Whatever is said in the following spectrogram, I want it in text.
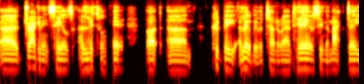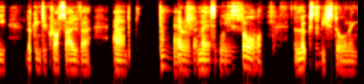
uh, dragging its heels a little bit, but um, could be a little bit of a turnaround here. We've seen the MACD looking to cross over and we saw looks to be stalling.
